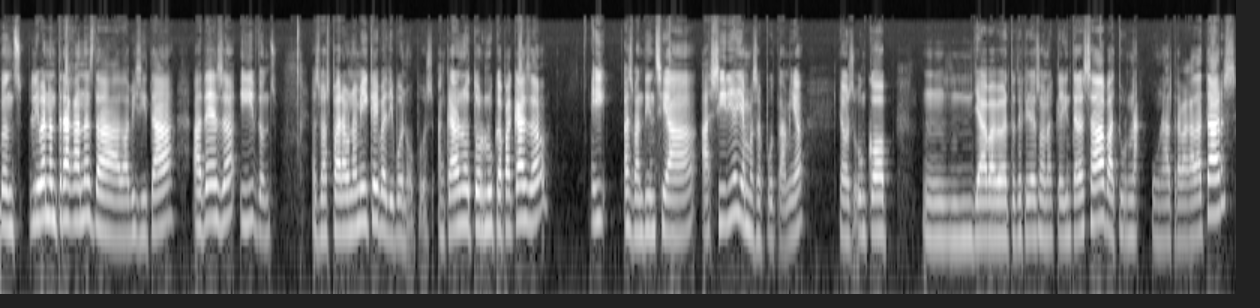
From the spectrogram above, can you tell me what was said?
doncs, li van entrar ganes de, de visitar Adesa i doncs, es va esperar una mica i va dir, bueno, doncs, encara no torno cap a casa i es van dinciar a Síria i a Mesopotàmia. Llavors, un cop mm, ja va veure tota aquella zona que li interessava, va tornar una altra vegada a Tars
